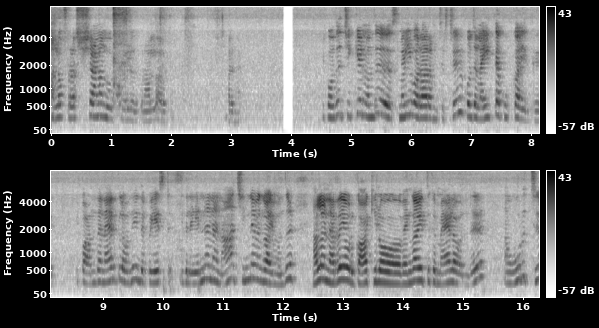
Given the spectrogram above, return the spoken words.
நல்லா ஃப்ரெஷ்ஷான அந்த ஒரு ஸ்மெல் இருக்கும். நல்லாயிருக்கும். பாருங்கள் பாருங்க. இப்போ வந்து சிக்கன் வந்து ஸ்மெல் வர ஆரம்பிச்சிருச்சு. கொஞ்சம் லைட்டாக குக் ஆகிருக்கு இப்போ அந்த நேரத்தில் வந்து இந்த பேஸ்ட் இதில் என்னென்னா சின்ன வெங்காயம் வந்து நல்லா நிறைய ஒரு கால் கிலோ வெங்காயத்துக்கு மேலே வந்து நான் உரித்து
